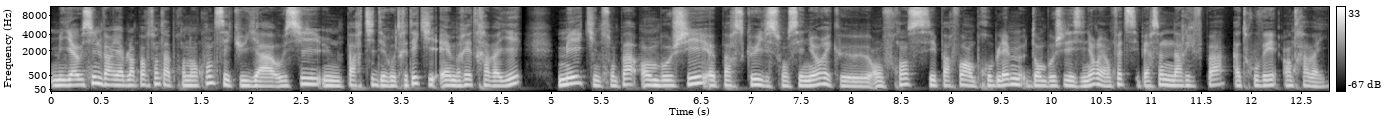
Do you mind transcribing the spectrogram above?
Mais il y a aussi une variable importante à prendre en compte, c'est qu'il y a aussi une partie des retraités qui aimeraient travailler, mais qui ne sont pas embauchés euh, parce qu'ils sont seniors et qu'en France, c'est parfois un problème d'embaucher des seniors. Et en fait, ces personnes n'arrivent pas à trouver un travail.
